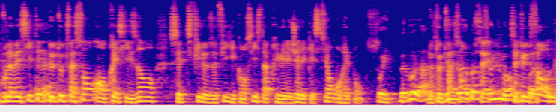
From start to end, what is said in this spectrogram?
Vous l'avez cité hein de toute façon en précisant cette philosophie qui consiste à privilégier les questions aux réponses. Oui, mais voilà. De toute façon, c'est une forme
